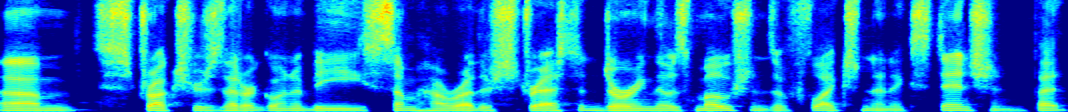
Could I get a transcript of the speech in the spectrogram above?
um, structures that are going to be somehow or other stressed during those motions of flexion and extension. But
